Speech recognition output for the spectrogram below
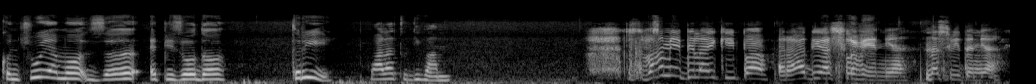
končujemo z epizodo 3. Hvala tudi vam. Z vami je bila ekipa Radia Slovenija. Nasvidenje.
